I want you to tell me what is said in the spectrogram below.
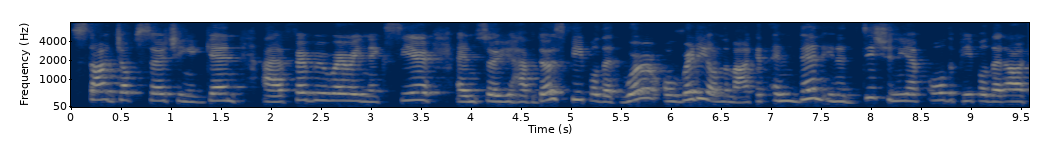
start job searching again uh, february next year. And so you have those people that were already on the market and then in addition you have all the people that are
